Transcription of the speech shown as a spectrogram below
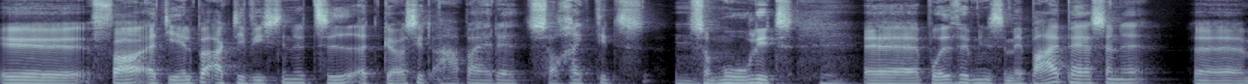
øh, for at hjælpe aktivisterne til at gøre sit arbejde så rigtigt mm. som muligt. Mm. Øh, både i forbindelse med bypasserne, øh,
